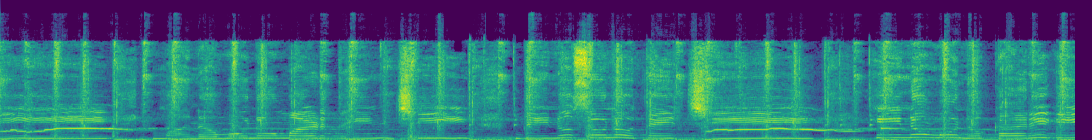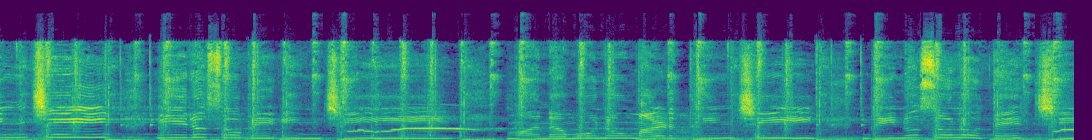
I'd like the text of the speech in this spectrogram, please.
బిగించి మనమును మర్ధించి దినుసును తెచ్చి ఇనుమును కరిగించి ఇరుసు బిగించి మనమును మర్ధించి దినుసును తెచ్చి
